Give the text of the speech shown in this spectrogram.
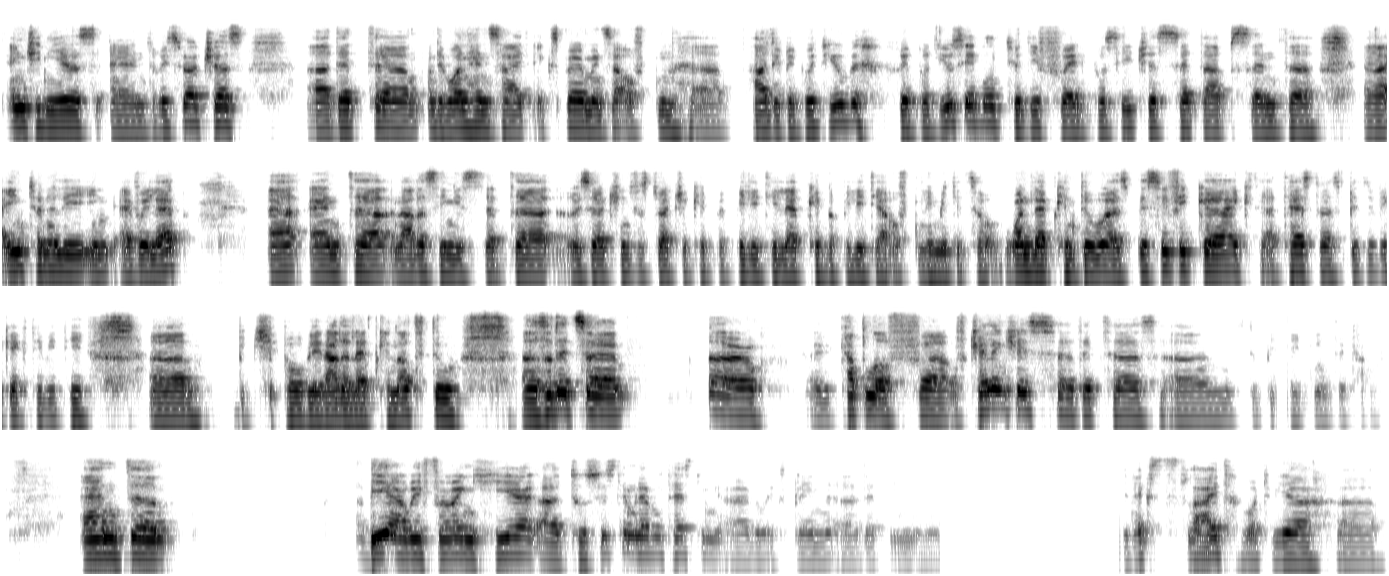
engineers and researchers, Uh, that um, on the one hand side, experiments are often uh, highly reproducible to different procedures, setups, and uh, internally in every lab. And another thing is that research infrastructure capability, lab capability are often limited. So one lab can do a specific test or a specific activity, um, which probably another lab cannot do. So that's a couple of challenges that need to be taken into account. And um, we are referring here uh, to system-level testing. I will explain uh, that in the next slide, what we are uh,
